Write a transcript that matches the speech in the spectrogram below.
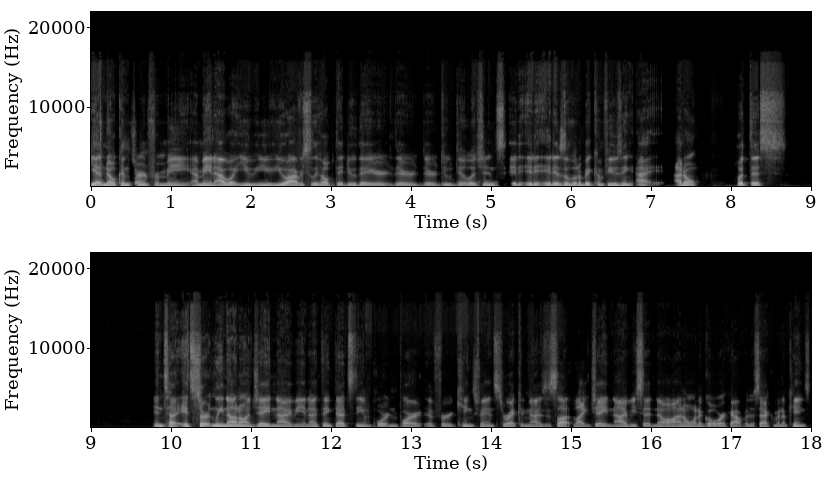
Yeah, no concern from me. I mean, I what you you you obviously hope they do their their their due diligence. It it, it is a little bit confusing. I I don't put this into it's certainly not on Jaden Ivey, and I think that's the important part for Kings fans to recognize. It's not like Jaden Ivey said, "No, I don't want to go work out for the Sacramento Kings."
